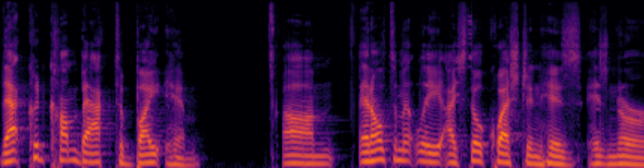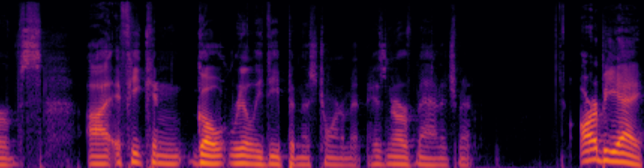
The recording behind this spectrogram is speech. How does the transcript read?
That could come back to bite him. Um, and ultimately, I still question his his nerves uh, if he can go really deep in this tournament, his nerve management. RBA.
